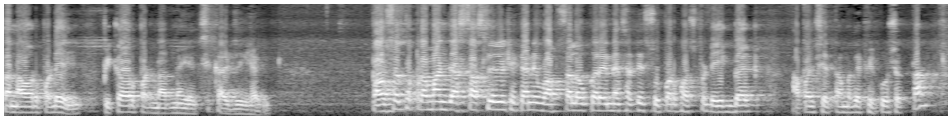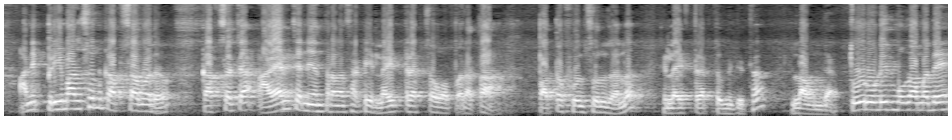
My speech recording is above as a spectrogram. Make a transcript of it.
तणावर पडेल पिकावर पडणार नाही याची काळजी घ्यावी. पावसाचं प्रमाण जास्त असलेल्या ठिकाणी वापसा लवकर येण्यासाठी सुपर फॉस्फेट एक बॅग आपण शेतामध्ये फेकू शकता. आणि प्री मान्सून कापसावर कापसाच्या आळ्यांच्या नियंत्रणासाठी लाइट ट्रॅपचा वापर आता पातं फुल सुरू झालं. हे लाइट ट्रॅप तुम्ही तिथं लावून द्या. तूर उडीद मुगामध्ये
